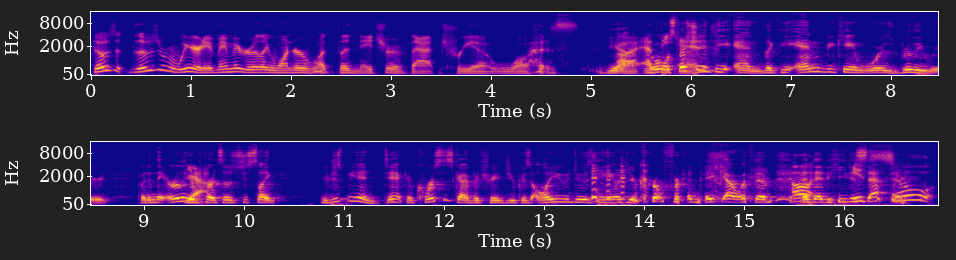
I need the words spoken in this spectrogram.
those those were weird. It made me really wonder what the nature of that trio was. yeah uh, at well especially end. at the end like the end became was really weird but in the earlier Yeah. parts i was just like you're just being a dick. Of course, this guy betrayed you because all you would do is hang out with your girlfriend, make out with him, Oh, and then he just it's sat there. so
